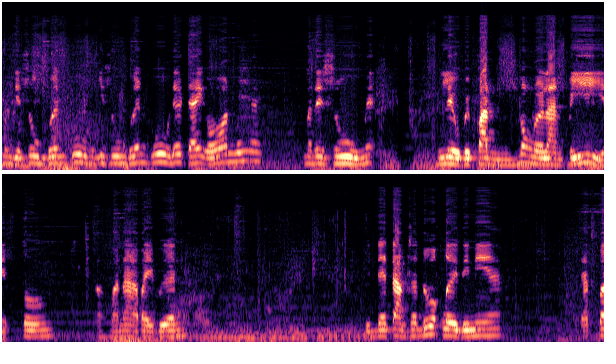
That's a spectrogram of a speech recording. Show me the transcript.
มันจะซูมเพื่อนกูมันจะซูมเพื่อนกูเดี๋ยวใจก่อนมึงไงมันได้ซูมเนี่ยเร็วไปปั่นล่องลอยลานปีเหยียดตรงเอามาหน้าไปเพื่อนกินได้ตามสะดวกเลยทีเนี้ยจัดไป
